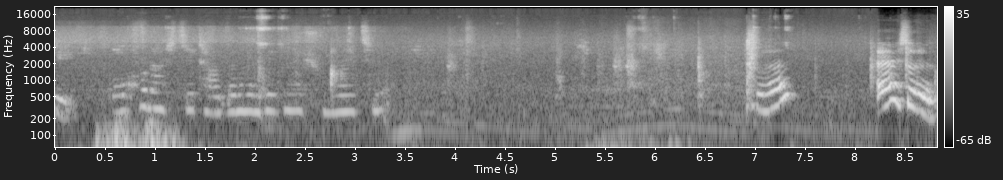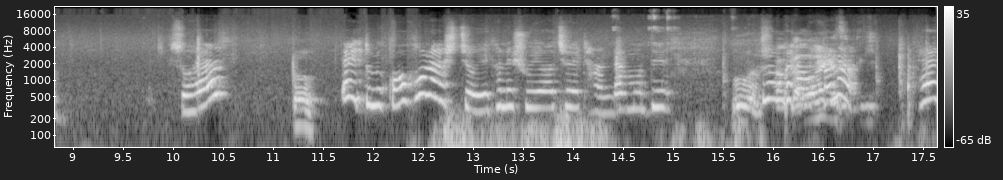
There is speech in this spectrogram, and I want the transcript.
রে কখন আসছে ঠান্ডার মধ্যে এখানে শুয়ে আছে সোহেল? এই সোহেল। সোহেল? এই তুমি কখন আসছো? এখানে শুয়ে আছো এই ঠান্ডার মধ্যে? হ্যাঁ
